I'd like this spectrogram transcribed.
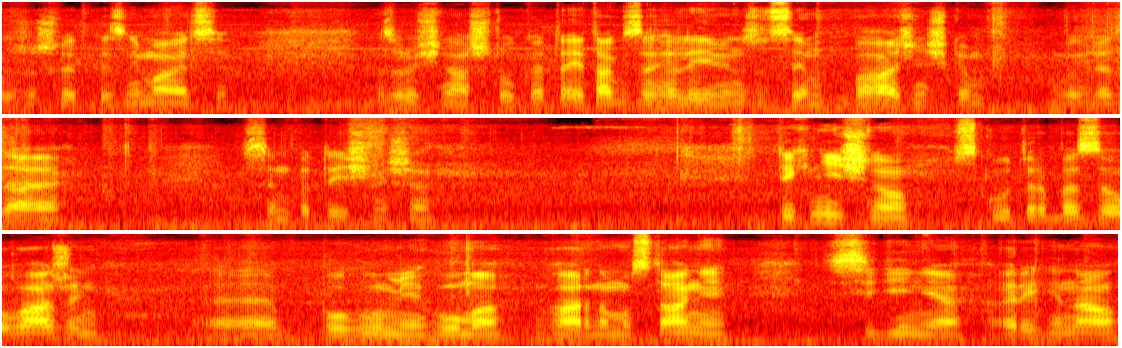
дуже швидко знімаються. Зручна штука. Та і так взагалі він з цим багажничком виглядає симпатичніше. Технічно скутер без зауважень. Е, По гумі гума в гарному стані. Сидіння оригінал.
